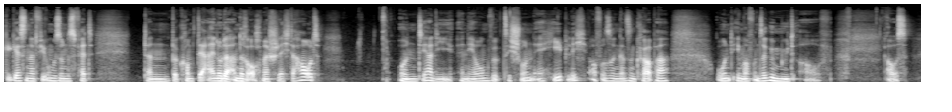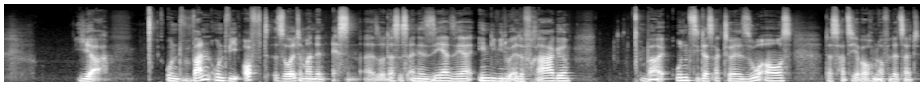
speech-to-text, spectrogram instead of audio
gegessen hat, viel ungesundes Fett, dann bekommt der ein oder andere auch mal schlechte Haut. Und ja, die Ernährung wirkt sich schon erheblich auf unseren ganzen Körper und eben auf unser Gemüt auf, aus. Ja, und wann und wie oft sollte man denn essen? Also das ist eine sehr, sehr individuelle Frage. Bei uns sieht das aktuell so aus. Das hat sich aber auch im Laufe der Zeit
